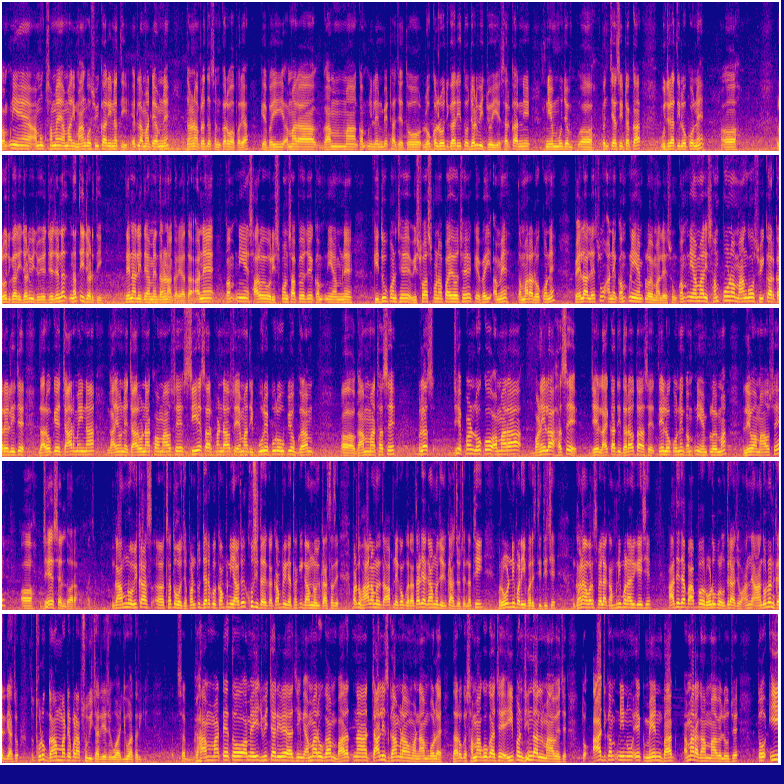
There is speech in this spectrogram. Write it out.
કંપનીએ અમુક સમયે અમારી માંગો સ્વીકારી નથી, એટલા માટે અમને ધરણા પ્રદર્શન કરવા પડ્યા કે ભાઈ અમારા ગામમાં કંપની લઈને બેઠા છે, તો લોકલ રોજગારી તો જળવી જ જોઈએ. સરકારની નિયમ મુજબ પંચ્યાસી ટકા ગુજરાતી લોકોને રોજગારી જળવી જોઈએ, જે જે નથી જળતી. તેના લીધે અમે ધરણા કર્યા હતા. અને કંપનીએ સારો એવો રિસ્પોન્સ આપ્યો છે. કંપનીએ અમને કીધું પણ છે, વિશ્વાસ પણ અપાયો છે કે ભાઈ અમે તમારા લોકોને પહેલાં લેશું અને કંપની એમ્પ્લોયમાં લેશું. કંપની અમારી સંપૂર્ણ માંગો સ્વીકાર કરેલી છે. ધારો કે ચાર મહિના ગાયોને ચારો નાખવામાં આવશે સીએસઆર ફંડ આવશે, એમાંથી પૂરેપૂરો ઉપયોગ ગામ ગામમાં થશે. પ્લસ જે પણ લોકો અમારા ભણેલા હશે, જે લાયકાતી ધરાવતા હશે, તે લોકોને કંપની એમ્પ્લોયમાં લેવામાં આવશે. જેએસએલ દ્વારા. ગામનો વિકાસ થતો હોય છે. પરંતુ જ્યારે કોઈ કંપની આવે છે ખુશી થાય કે કંપનીને થકી ગામનો વિકાસ થશે. પરંતુ હાલ અમે આપને કહું કે રતાડિયા ગામનો જે વિકાસ જો છે, નથી. રોડની પણ એ પરિસ્થિતિ છે. ઘણા વર્ષ પહેલાં કંપની પણ આવી ગઈ છે. આજે જ આપ રોડ ઉપર ઉતર્યા છો અને આંદોલન કરી રહ્યા છો. તો થોડુંક ગામ માટે પણ આપ શું વિચારીએ છીએ યુવા તરીકે? સાહેબ, ગામ માટે તો અમે એ જ વિચારી રહ્યા છીએ કે અમારું ગામ ભારતના ચાલીસ ગામડાઓમાં નામ બોલાય. ધારો કે સમાગોગા છે એ પણ જિંદાલમાં આવે છે. તો આ જ કંપનીનું એક મેઇન ભાગ અમારા ગામમાં આવેલું છે. તો એ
